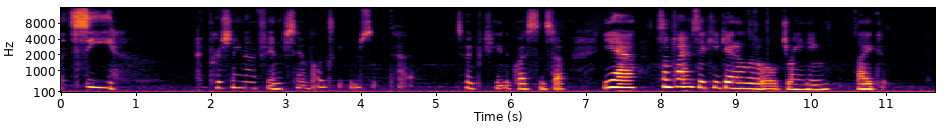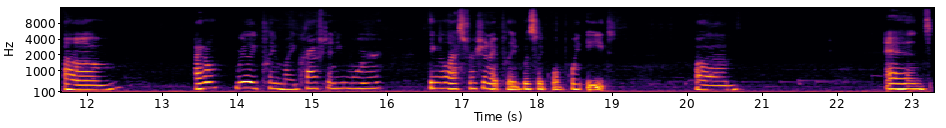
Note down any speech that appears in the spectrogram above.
Let's see. I'm personally not a fan of sandbox games like that. So I appreciate the quests and stuff. Yeah, sometimes it can get a little draining. Like, um, I don't really play Minecraft anymore. I think the last version I played was like 1.8. Um, and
